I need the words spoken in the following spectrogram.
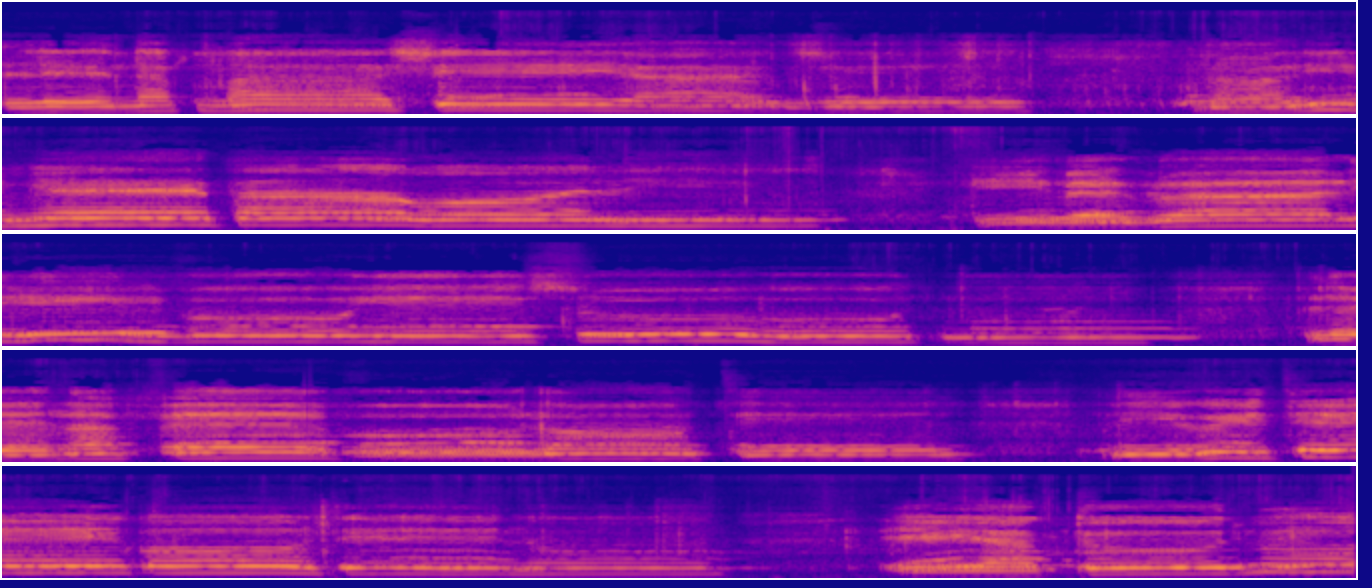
Les n'a marché à Dieu. Dans lumière parole. Il est gloire li voye sous nous. Les n'a fait volonté. L'irrité côté nous. Et à tout le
